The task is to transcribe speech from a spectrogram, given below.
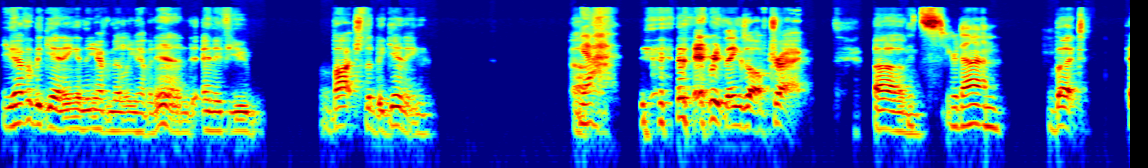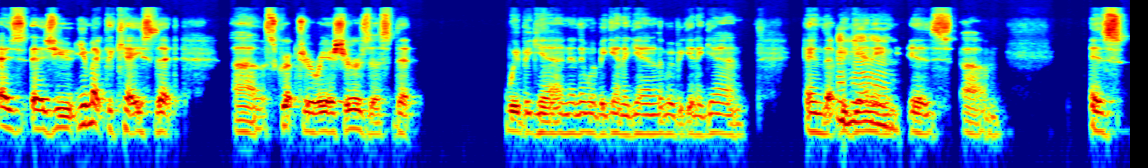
you have a beginning and then you have a middle, you have an end, and if you botch the beginning, uh, yeah, everything's off track. Um, it's you're done. But as as you you make the case that uh, Scripture reassures us that we begin and then we begin again and then we begin again, and that mm-hmm. beginning is um, is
